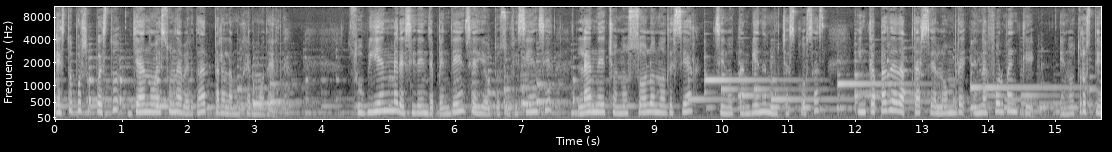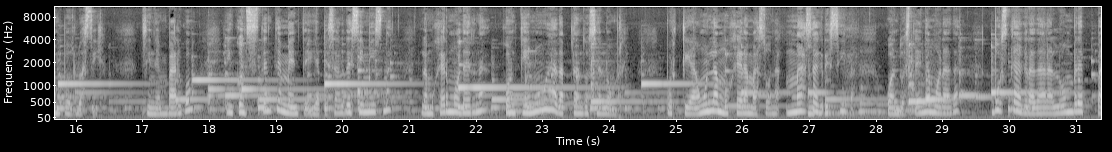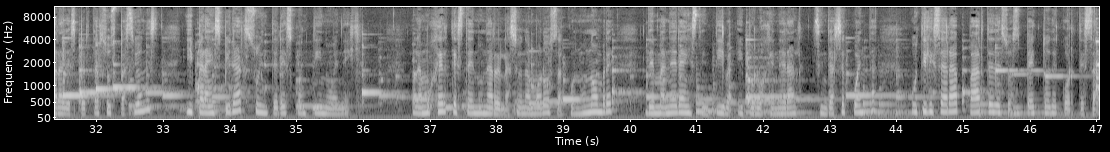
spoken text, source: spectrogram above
Esto por supuesto ya no es una verdad para la mujer moderna. Su bien merecida independencia y autosuficiencia la han hecho no solo no desear, sino también en muchas cosas incapaz de adaptarse al hombre en la forma en que en otros tiempos lo hacía. Sin embargo, inconsistentemente y a pesar de sí misma, la mujer moderna continúa adaptándose al hombre, porque aún la mujer amazona más agresiva, cuando está enamorada, busca agradar al hombre para despertar sus pasiones y para inspirar su interés continuo en ella. La mujer que está en una relación amorosa con un hombre de manera instintiva y por lo general sin darse cuenta, utilizará parte de su aspecto de cortesana.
